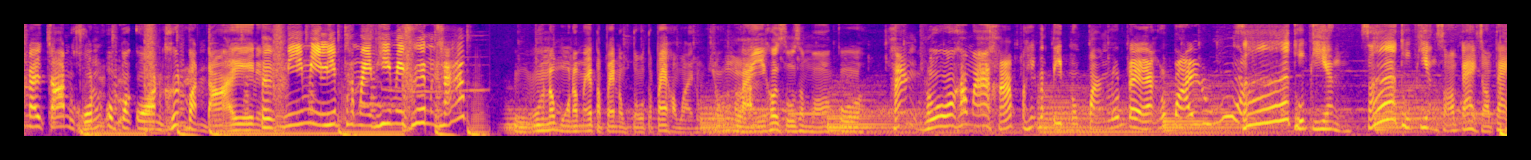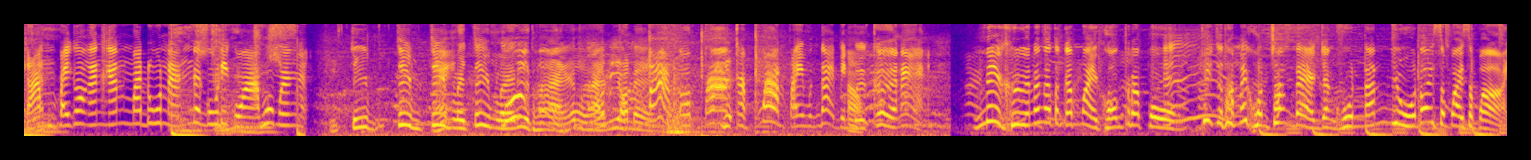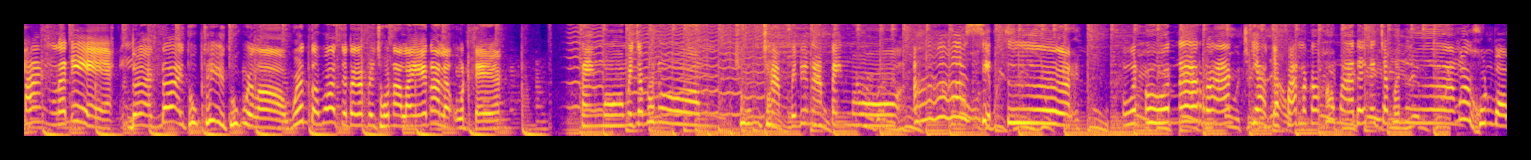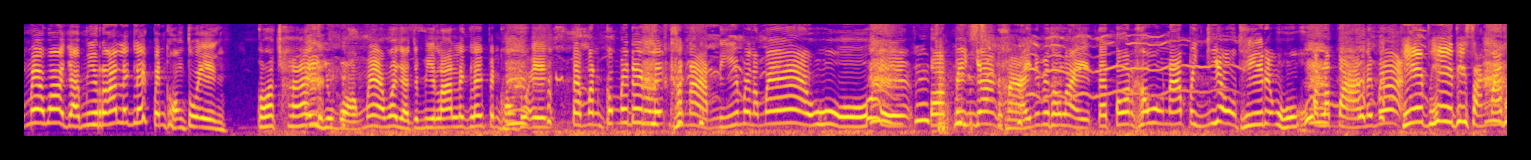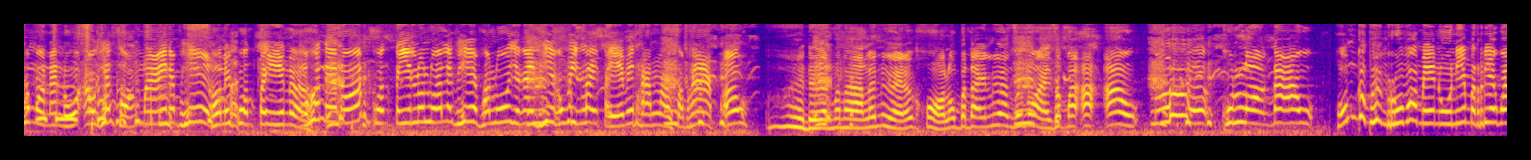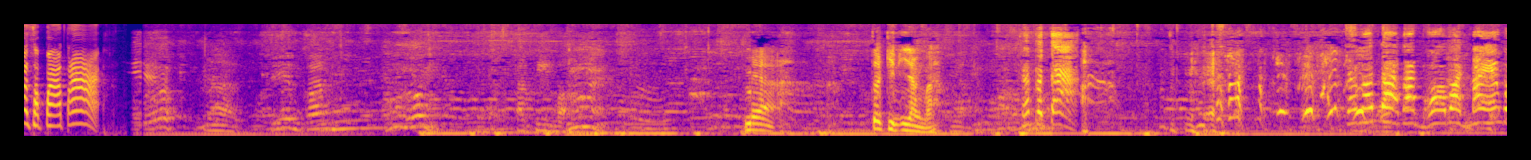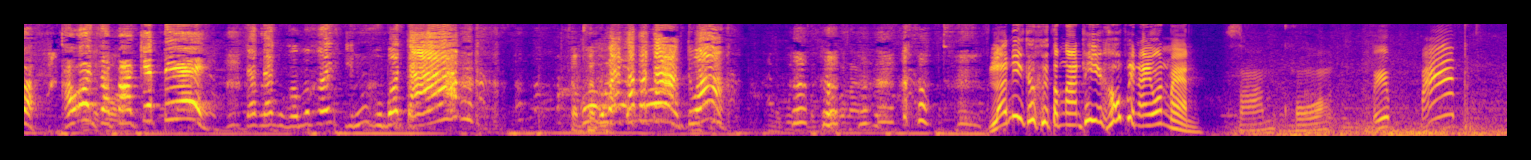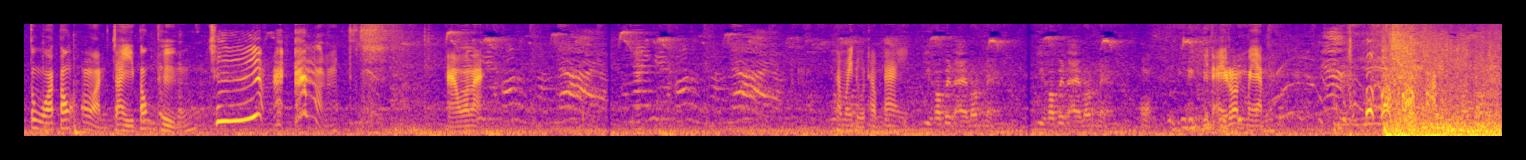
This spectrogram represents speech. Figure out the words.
ในการขนอุปกรณ์ขึ้นบันไดเนี่ยตึกนี้มีลิฟต์ทำไมพี่ไม่ขึ้นครับโอ้โหน้ำหมูน้ำแม่ตะแปนมโตตะแปหวายนมชงไหลเข้าสู่สมองกูพังโผล่เข้ามาครับให้มันติดนมปังรถแดกรถไปรู้สาธุเพียงสาธุเพียงสอบได้สอบได้จำไปก็งั้นงั้นๆมาดูหนังกับกูดีกว่าพวกมึงอะจิ้มจิ้มจิ้มเลยจิ้มเลยนี่ถ่ายถ่ายวิดีโอเด็กตาตบตากลับบ้านไปมึงได้เป็นเบอร์เกอร์แน่ นี่คือนวัตกรรมใหม่ของกระโปรง ที่จะทำให้คนช่างแดกอย่างคุณนั้นอยู่ได้สบายสบายตั้งและเด็ก ๆแดกได้ทุกที่ทุกเวลา เว้นแต่ว่าจะเดินไปชนอะไรไอ้นั่นแหละอดแดก แตงโมไหม่จ้าพนม ชุ่มฉ่ำไปด้วยน้ำแตงโมอ้าเสียบเอือดโอ๊ตโอ๊ตน่ารัก อยากจะฟัดแล้วก็เข้ามาได้นะจ้าพนม เมื่อคุณบอกแม่ว่าอยากมีร้านเล็ก ๆ เป็นของตัวเอง ก็ใช่อยู่บอกแม่ว่าอยากจะมีร้านเล็ก ๆ เป็นของตัวเอง แต่มันก็ไม่ได้เล็กขนาดนี้ไหมล่ะแม่โอ้โหตอนปิ้งย่างขายนี่ไม่เท่าไหร่ แต่ตอนเข้าห้องน้ำไปเยี่ยวทีเนี่ยโอ้โหโคนลำบากเลยแม่พี่พี่ที่สั่งมาทั้งหมดนะหนูเอาแค่สองไม้นะพี่ตอนนี้กวนตีนเหรอโอ้แน่นอนกวนตีนล้วนๆเลยพี่พอรู้ยังไงพี่ก็วิ่งไล่เตะไม่ทันหรอกสภาพเอ้าเดินมานานแล้วเหนื่อยแล้วขอลงบันไดเลื่อนสักหน่อยสปาอะเอ้าเออคุณหลอกดาว ผมก็เพิ่งรู้ว่าเมนูนี้มันเรียกว่าสปา ร์ต้าแม่ จะกินอีหยังนะสัปปะตาสัปปะตาบ้านพ่อบ้านแม่งบ่เขาเอิ้นสปาเกตตี้จากแล้วกูก็ไม่เคยกินกูบ่จักกูก็มาสัปปะตาตัว และนี่ก็คือตำนานพี่เขาเป็นไอออนแมนสามโค้งปึ๊บปั๊บ ตัวต้องอ่อนใจต้องถึงชื่อเอาละทำไมหนูทำได้ พี่เขาเป็นไอรอนแมนพี่เขาเป็นไอรอนแมนเป็นไอรอนแมน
